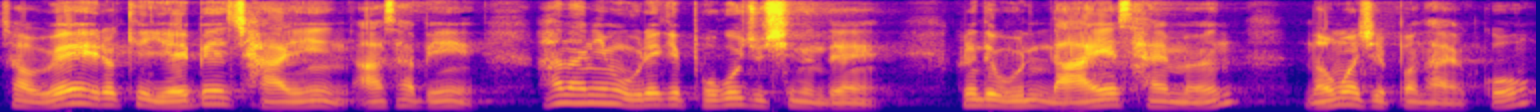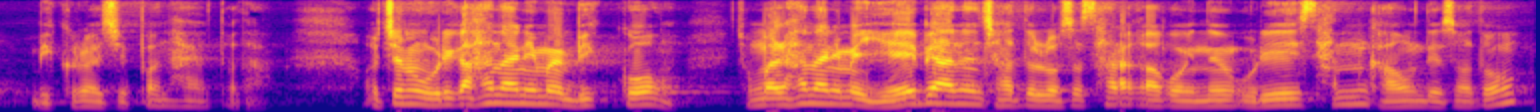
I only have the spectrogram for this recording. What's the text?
자, 왜 이렇게 예배자인 아삽이 하나님은 우리에게 복을 주시는데 그런데 우리 나의 삶은 넘어질 뻔하였고 미끄러질 뻔하였도다. 어쩌면 우리가 하나님을 믿고 정말 하나님을 예배하는 자들로서 살아가고 있는 우리 삶 가운데서도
